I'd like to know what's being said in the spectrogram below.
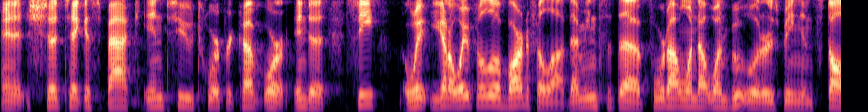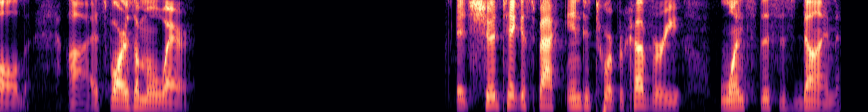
and it should take us back into TWRP Recover or into see wait you gotta wait for the little bar to fill up. That means that the 4.1.1 bootloader is being installed, uh, as far as I'm aware. It should take us back into TWRP Recovery once this is done.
